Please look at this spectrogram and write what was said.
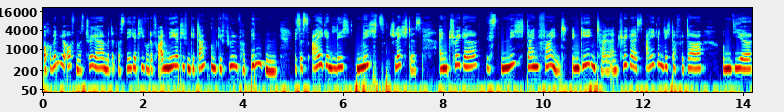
auch wenn wir oftmals Trigger mit etwas Negativen oder vor allem negativen Gedanken und Gefühlen verbinden, ist es eigentlich nichts Schlechtes. Ein Trigger ist nicht dein Feind. Im Gegenteil, ein Trigger ist eigentlich dafür da, um dir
